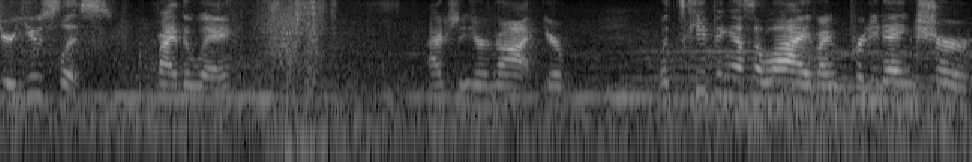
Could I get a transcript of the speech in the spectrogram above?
You're useless, by the way. Actually, you're not. You're what's keeping us alive, I'm pretty dang sure.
